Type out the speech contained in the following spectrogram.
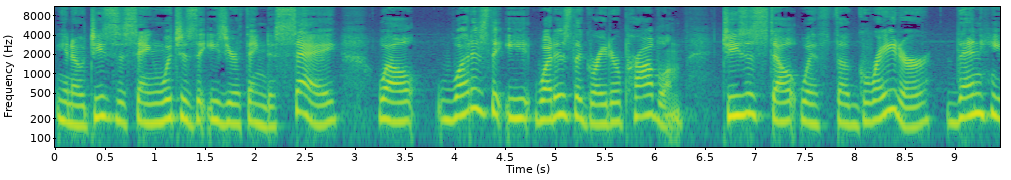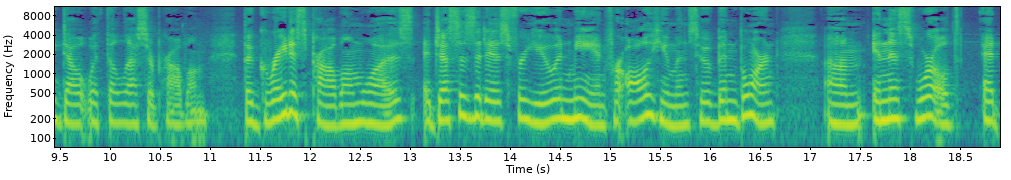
you know, Jesus is saying, which is the easier thing to say? Well, what is the what is the greater problem? Jesus dealt with the greater, then he dealt with the lesser problem. The greatest problem was, just as it is for you and me and for all humans who have been born um, in this world, at,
